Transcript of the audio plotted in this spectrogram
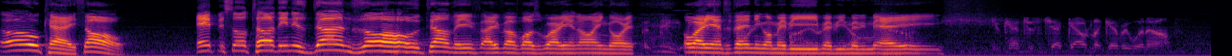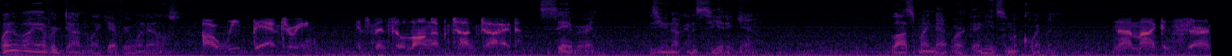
Okay, so episode 13 is done. So tell me if, if I was very annoying or, or very entertaining or maybe maybe maybe may. You can't just check out like everyone else. When have I ever done like everyone else? Are we bantering? It's been so long I'm tongue-tied. Savor it, because you're not going to see it again. Lost my network. I need some equipment. Not my concern.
